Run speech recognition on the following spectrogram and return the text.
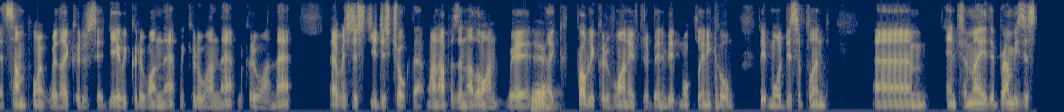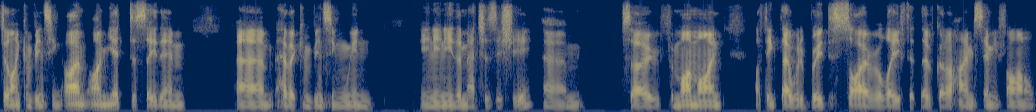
at some point where they could have said, "Yeah, we could have won that. We could have won that. We could have won that." That was just you just chalk that one up as another one where yeah. they probably could have won if they'd been a bit more clinical, a bit more disciplined. Um, and for me, the Brumbies are still unconvincing. I'm I'm yet to see them um, have a convincing win in any of the matches this year. Um, so, for my mind, I think they would have breathed a sigh of relief that they've got a home semi final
